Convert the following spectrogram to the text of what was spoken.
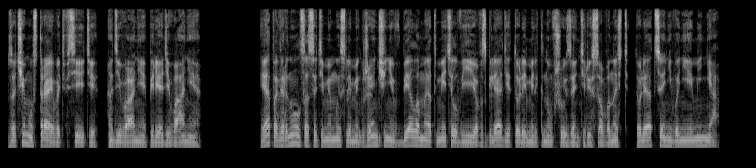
Зачем устраивать все эти одевания, переодевания? Я повернулся с этими мыслями к женщине в белом и отметил в ее взгляде то ли мелькнувшую заинтересованность, то ли оценивание меня.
